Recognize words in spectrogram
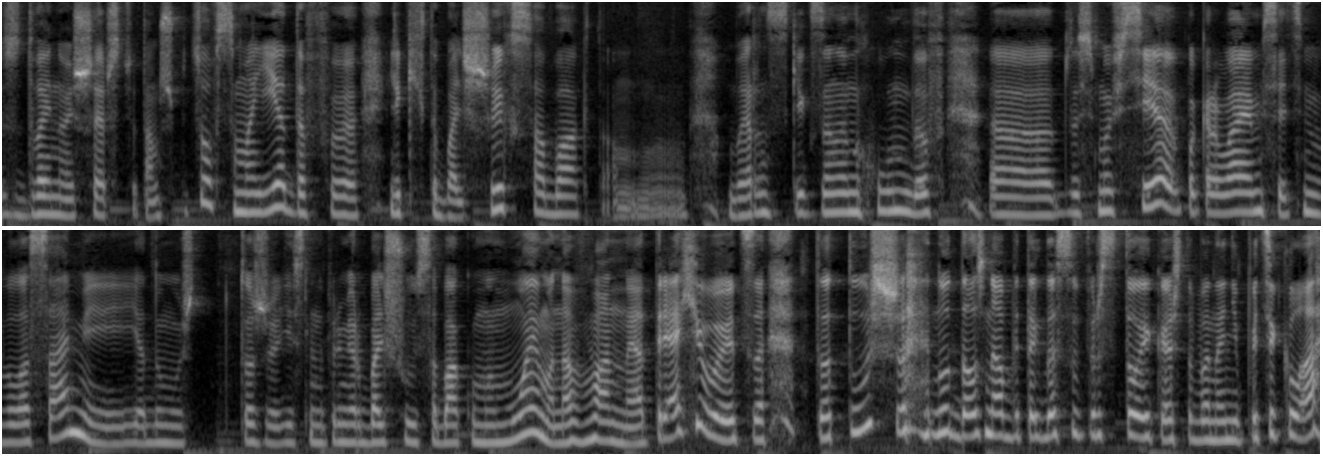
с двойной шерстью, там шпицов, самоедов э, или каких-то больших собак, там э, бернских зененхундов. Э, то есть мы все покрываемся этими волосами, и я думаю, что тоже, если, например, большую собаку мы моем, она в ванной отряхивается, то тушь, ну, должна быть тогда супер стойкая, чтобы она не потекла.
